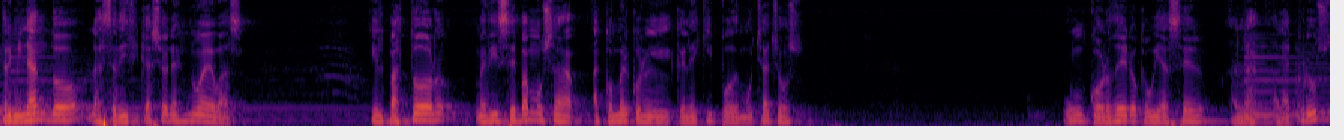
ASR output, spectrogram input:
terminando las edificaciones nuevas. Y el pastor me dice, vamos a, comer con el equipo de muchachos un cordero que voy a hacer a la, cruz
